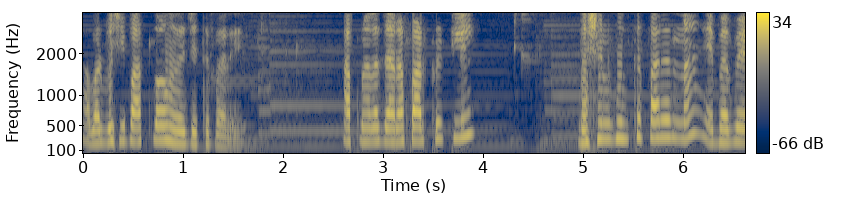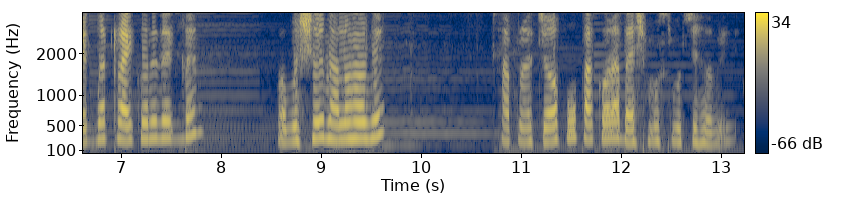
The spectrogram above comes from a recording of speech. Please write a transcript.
আবার বেশি পাতলাও হয়ে যেতে পারে। আপনারা যারা পারফেক্টলি বেসন গুলতে পারেন না, এভাবে একবার ট্রাই করে দেখবেন। অবশ্যই ভালো হবে। আপনার চপ ও পাকোড়া বেশ মুচমুচে হবে।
